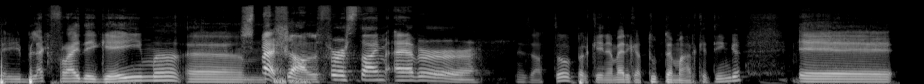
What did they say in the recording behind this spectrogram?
per il Black Friday Game. Ehm... Special, first time ever. Esatto, perché in America tutto è marketing. E...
